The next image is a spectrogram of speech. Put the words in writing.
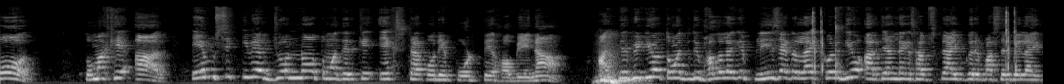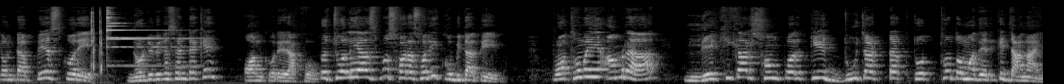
পর তোমাকে আর এমসিকিউ এর জন্য তোমাদেরকে এক্সট্রা করে পড়তে হবে না। আজকের ভিডিও তোমার যদি ভালো লাগে প্লিজ একটা লাইক করে দিও আর চ্যানেলটাকে সাবস্ক্রাইব করে পাশের বেল আইকনটা প্রেস করে নোটিফিকেশনটাকে অন করে রাখো। তো চলে আসব সরাসরি কবিতাতে। প্রথমেই আমরা লেখিকার সম্পর্কে দু চারটা তথ্য তোমাদেরকে জানাই।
